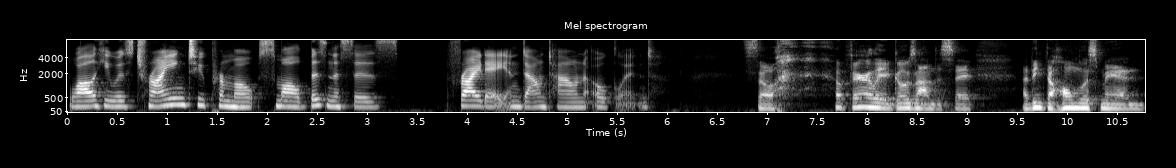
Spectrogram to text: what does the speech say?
while he was trying to promote small businesses Friday in downtown Oakland. So apparently it goes on to say, I think the homeless man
